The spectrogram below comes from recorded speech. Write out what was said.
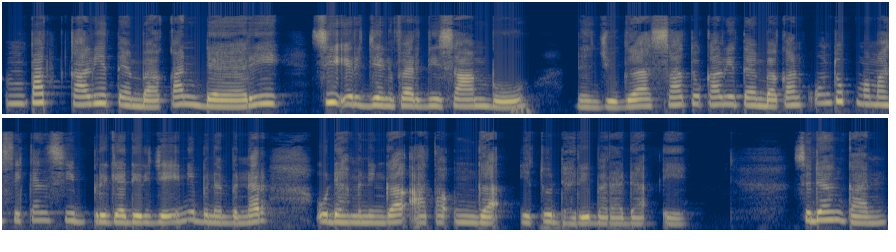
Empat kali tembakan dari si Irjen Verdi Sambo dan juga satu kali tembakan untuk memastikan si Brigadir J ini benar-benar udah meninggal atau enggak itu dari Barada E. Sedangkan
